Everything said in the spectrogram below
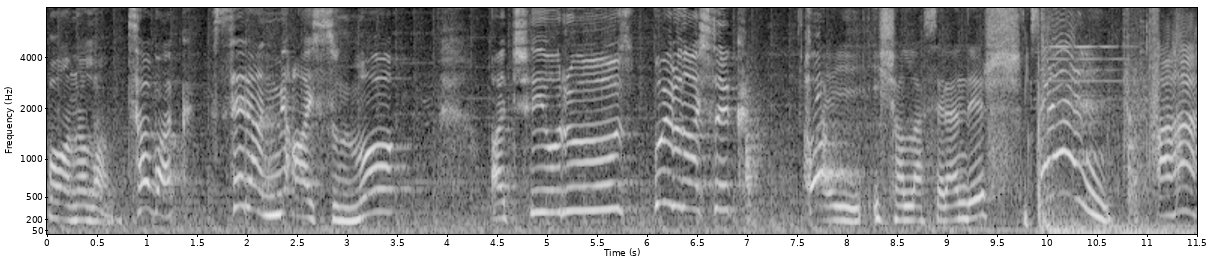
puan alan tabak Seren mi Aysun mu? Açıyoruz. Buyurun açtık. Hop. Ay inşallah Seren'dir. Seren! Aha.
